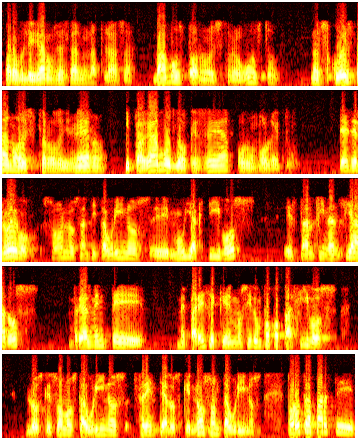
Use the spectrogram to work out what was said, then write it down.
para obligarnos a estar en una plaza. Vamos por nuestro gusto. Nos cuesta nuestro dinero y pagamos lo que sea por un boleto. Desde luego, son los antitaurinos eh, muy activos, están financiados. Realmente me parece que hemos sido un poco pasivos los que somos taurinos frente a los que no son taurinos. Por otra parte,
